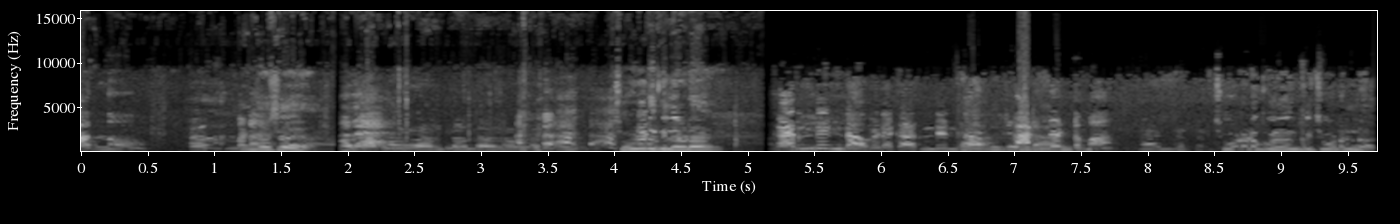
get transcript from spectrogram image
വന്നു. ചൂടെടുക്കില്ല ഇവിടെ? കറണ്ട് ഉണ്ടോ അവിടെ കറണ്ട് ഉണ്ടോ മാ? ചൂടെടുക്കൂ നിങ്ങക്ക് ചൂടുണ്ടോ?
